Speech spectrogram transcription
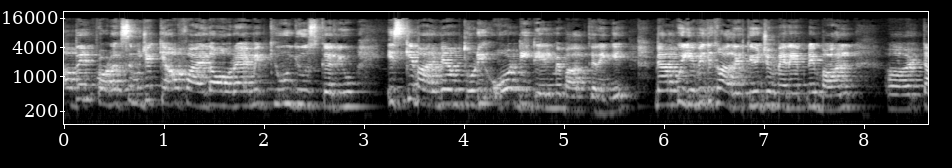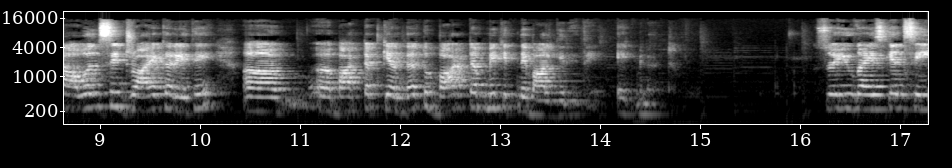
अब इन प्रोडक्ट से मुझे क्या फ़ायदा हो रहा है? मैं क्यों यूज़ कर रही हूँ? इसके बारे में हम थोड़ी और डिटेल में बात करेंगे। मैं आपको ये भी दिखा देती हूँ, जो मैंने अपने बाल टावल से ड्राई करे थे बाट टब के अंदर तो बाट टब में कितने बाल गिरे थे? एक minute so you guys can see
